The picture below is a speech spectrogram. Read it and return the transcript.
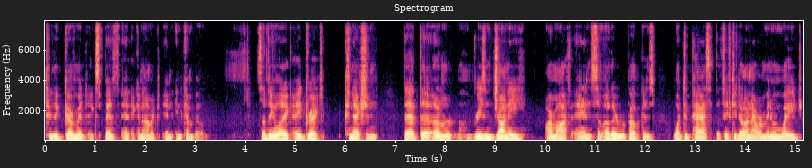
to the government expense and economic and income bill. Something like a direct connection that the um, reason Johnny Armoth and some other Republicans want to pass the $15 an hour minimum wage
